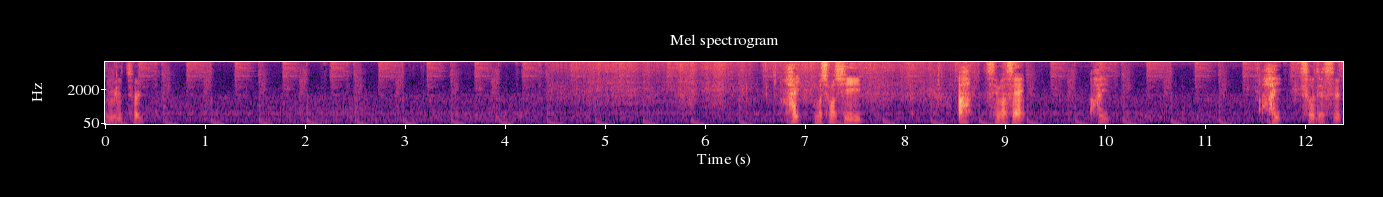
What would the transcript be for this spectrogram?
めちゃはい。もしもし。あすいません。はいはいそうです。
